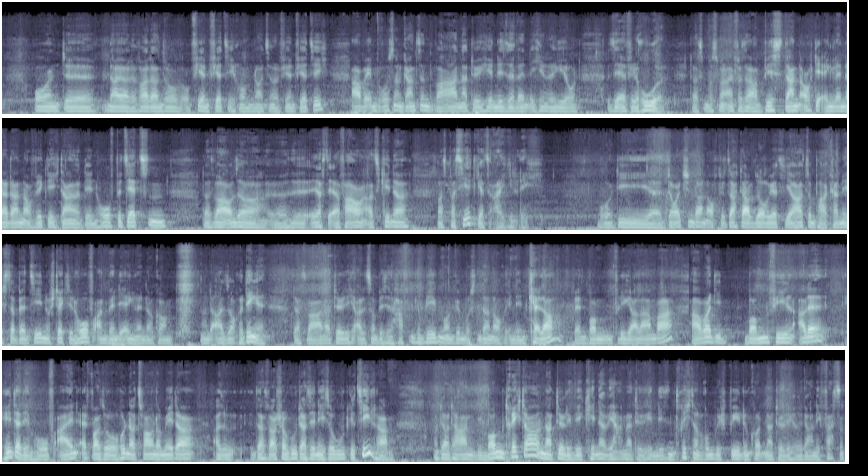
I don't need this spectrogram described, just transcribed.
Und äh, naja, das war dann so um 44 rum, 1944. Aber im Großen und Ganzen war natürlich in dieser ländlichen Region sehr viel Ruhe. Das muss man einfach sagen. Bis dann auch die Engländer dann auch wirklich da den Hof besetzten. Das war unsere äh, erste Erfahrung als Kinder. Was passiert jetzt eigentlich? Wo die äh, Deutschen dann auch gesagt haben, so jetzt hier hast du ein paar Kanister Benzin und steck den Hof an, wenn die Engländer kommen. Und all solche Dinge. Das war natürlich alles so ein bisschen haften geblieben und wir mussten dann auch in den Keller, wenn Bombenfliegealarm war. Aber die Bomben fielen alle hinter dem Hof ein, etwa so 100, 200 Meter. Also das war schon gut, dass sie nicht so gut gezielt haben. Und dort haben die Bombentrichter und natürlich wir Kinder, wir haben natürlich in diesen Trichtern rumgespielt und konnten natürlich gar nicht fassen,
